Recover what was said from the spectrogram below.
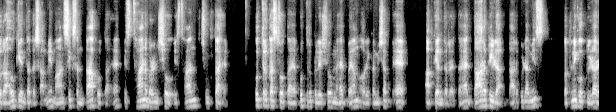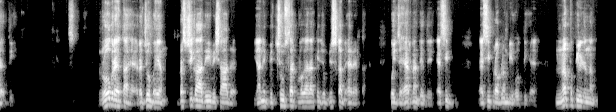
तो राहु की अंतरदशा में मानसिक संताप होता है, स्थान भ्रंशो, स्थान छूटता है। पुत्र कष्ट होता है, पुत्र क्लेशो महत भयम और एक हमेशा भय आपके अंदर रहता है। दार पीड़ा दार पीड़ा मीन्स पत्नी को पीड़ा रहती है। रोग रहता है, रजो भयम वृश्चिका आदि विषाद, यानी बिच्छू, सर्प वगैरह के जो विष का भय रहता है, कोई जहर ना दे दे, ऐसी ऐसी प्रॉब्लम भी होती है। नप पीड़नम,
